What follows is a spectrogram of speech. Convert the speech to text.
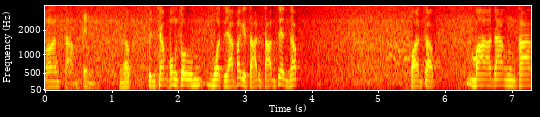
ประมาณสามเส้นนะครับเป็นแชมป์ของชมรมมวยสยามภาคอีสานสามเส้นครับ ก่อนกับมาดังทาง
